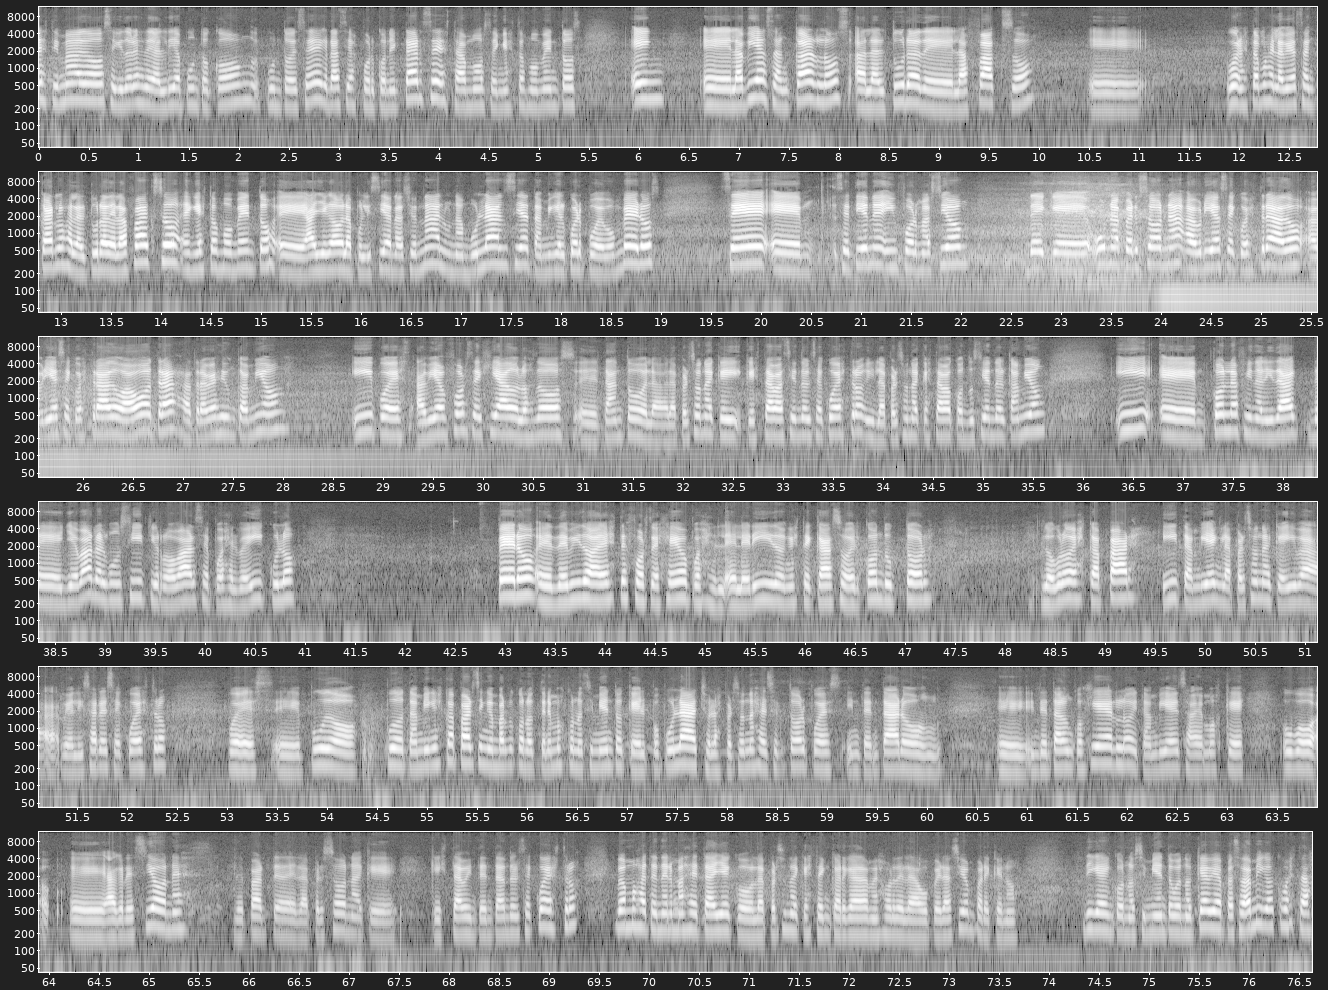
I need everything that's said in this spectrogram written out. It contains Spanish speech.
amigos seguidores de aldía.com.es, gracias por conectarse. Estamos en estos momentos en eh, la vía San Carlos, a la altura de la Faxo. Eh, bueno, estamos en la vía San Carlos, a la altura de la Faxo. En estos momentos eh, ha llegado la Policía Nacional, una ambulancia, también el Cuerpo de Bomberos. Se, se tiene información de que una persona habría secuestrado, habría secuestrado a otra a través de un camión y pues habían forcejeado los dos, eh, tanto la, persona que, estaba haciendo el secuestro y la persona que estaba conduciendo el camión y eh, con la finalidad de llevarlo a algún sitio y robarse pues el vehículo. Pero eh, debido a este forcejeo pues el herido, en este caso el conductor, logró escapar y también la persona que iba a realizar el secuestro pues eh, pudo, pudo también escapar, sin embargo cuando tenemos conocimiento que el populacho, las personas del sector pues intentaron, eh, intentaron cogerlo y también sabemos que hubo eh, agresiones de parte de la persona que, que estaba intentando el secuestro. Vamos a tener más detalle con la persona que está encargada mejor de la operación para que nos diga en conocimiento, bueno, qué había pasado. Amiga, ¿cómo está?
